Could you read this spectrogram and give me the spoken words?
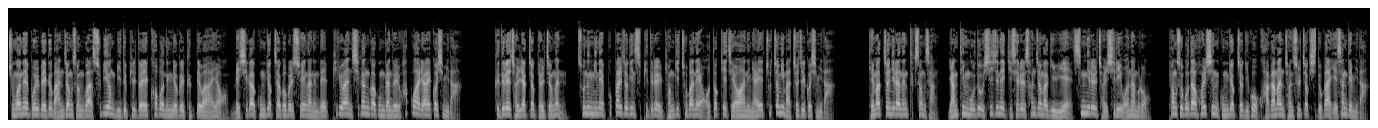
중원의 볼 배급 안정성과 수비형 미드필더의 커버 능력을 극대화하여 메시가 공격 작업을 수행하는 데 필요한 시간과 공간을 확보하려 할 것입니다. 그들의 전략적 결정은 손흥민의 폭발적인 스피드를 경기 초반에 어떻게 제어하느냐에 초점이 맞춰질 것입니다. 개막전이라는 특성상 양팀 모두 시즌의 기세를 선점하기 위해 승리를 절실히 원하므로 평소보다 훨씬 공격적이고 과감한 전술적 시도가 예상됩니다.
